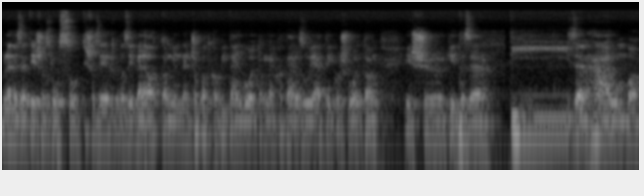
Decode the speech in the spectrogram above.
levezetés az rossz szót is azért, azért beleadtam minden, csapatkapitány voltam, meghatározó játékos voltam, és 2013-ba eh,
